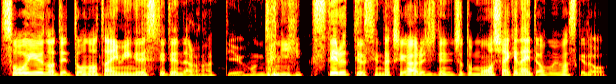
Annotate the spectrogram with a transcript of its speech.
そういうのでどのタイミングで捨ててんだろうなっていう、本当に 捨てるっていう選択肢がある時点でちょっと申し訳ないとは思いますけど、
